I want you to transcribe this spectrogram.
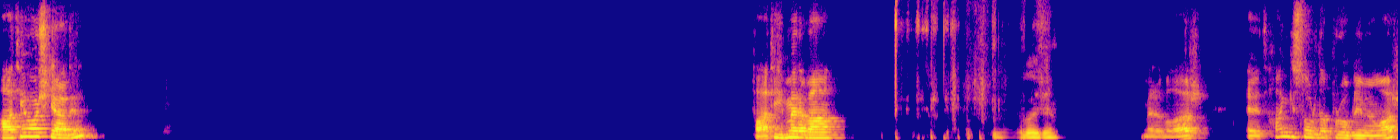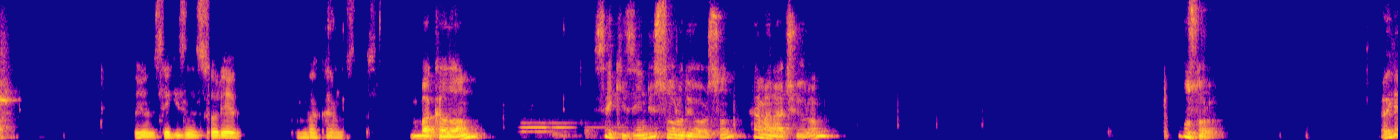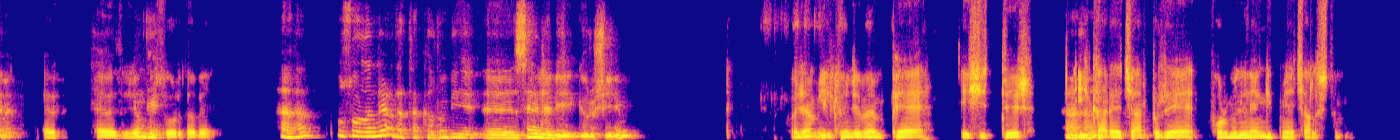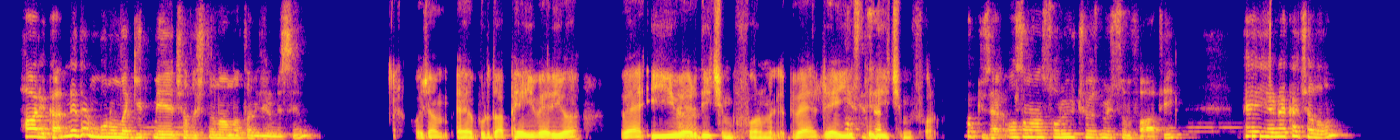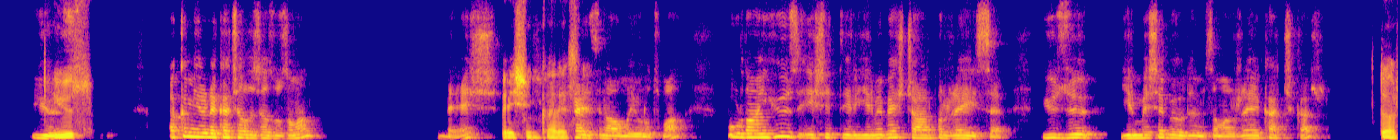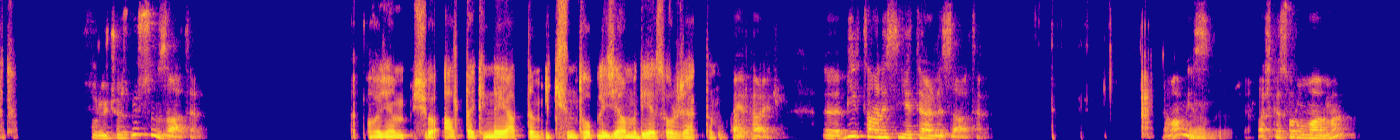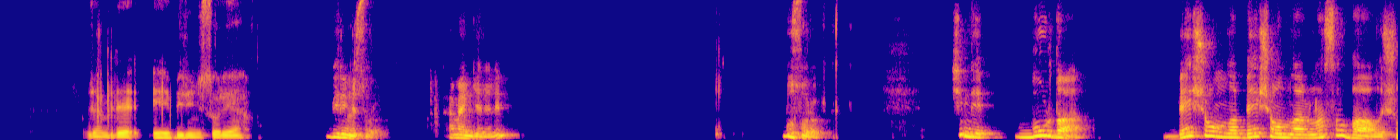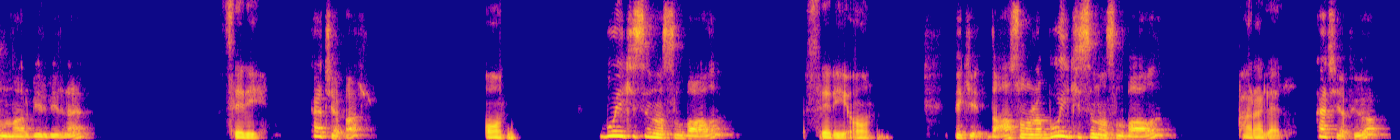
Fatih hoş geldin. Fatih merhaba. Merhaba hocam. Merhabalar. Evet, hangi soruda problemin var? Hocam 8. soruya bakar mısınız? Bakalım. Sekizinci soru diyorsun. Hemen açıyorum. Bu soru. Öyle mi? Evet hocam bu Şimdi- soruda ben Hı hı. Bu soruda nerede takıldın? Bir e, seninle bir görüşelim. hocam ilk önce ben P eşittir Hı hı. i kare çarpı r formülünden gitmeye çalıştım. Harika. Neden bununla gitmeye çalıştığını anlatabilir misin? Hocam e, burada P'yi veriyor ve i'yi Hı hı. verdiği için bu formülü ve r'yi Çok istediği güzel. için bu formül. Çok güzel. O zaman soruyu çözmüşsün Fatih. P yerine kaç alalım? 100. 100 Akım yerine kaç alacağız o zaman? 5. 5'in karesi Karesini almayı unutma. Buradan 100 eşittir 25 çarpı R ise 100'ü 25'e böldüğüm zaman R kaç çıkar? 4. Soruyu çözmüşsün zaten. Hocam şu alttakinde yaptım ikisini toplayacağım mı diye soracaktım. Hayır hayır. Ee, bir tanesi yeterli zaten. Tamam mıyız? Tamamdır hocam. Başka sorun var mı? Hocam bir de e, birinci soruya Birinci soru. Hemen gelelim. Bu soru. Şimdi burada 5 ohmla 5 ohmlar nasıl bağlı şunlar birbirine? seri Kaç yapar? 10 Bu ikisi nasıl bağlı? seri 10 Peki daha sonra bu ikisi nasıl bağlı? paralel Kaç yapıyor?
